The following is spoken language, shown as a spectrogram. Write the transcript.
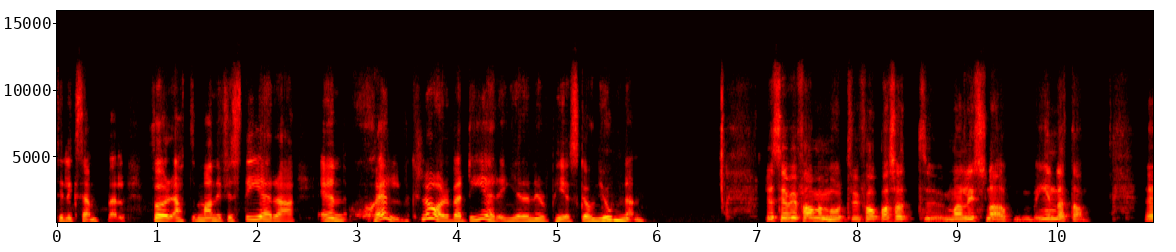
till exempel för att manifestera en självklar värdering i den Europeiska unionen. Det ser vi fram emot. Vi får hoppas att man lyssnar in detta. Eh,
